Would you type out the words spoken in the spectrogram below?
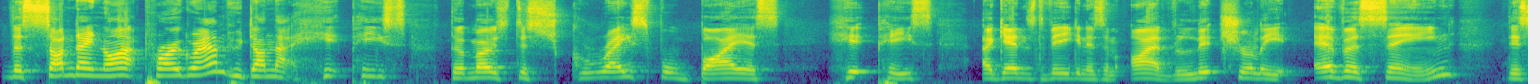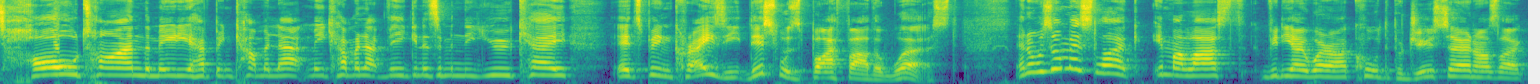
the Sunday night program, who done that hit piece, the most disgraceful bias hit piece against veganism I have literally ever seen. This whole time, the media have been coming at me, coming at veganism in the UK. It's been crazy. This was by far the worst. And it was almost like in my last video where I called the producer and I was like,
